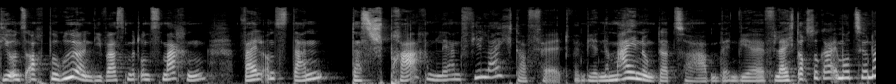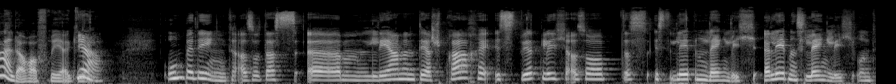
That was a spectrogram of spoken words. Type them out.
die uns auch berühren, die was mit uns machen, weil uns dann das Sprachenlernen viel leichter fällt, wenn wir eine Meinung dazu haben, wenn wir vielleicht auch sogar emotional darauf reagieren. Ja. Unbedingt. Also das ähm, Lernen der Sprache ist wirklich, also das ist lebenlänglich, äh, lebenslänglich und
